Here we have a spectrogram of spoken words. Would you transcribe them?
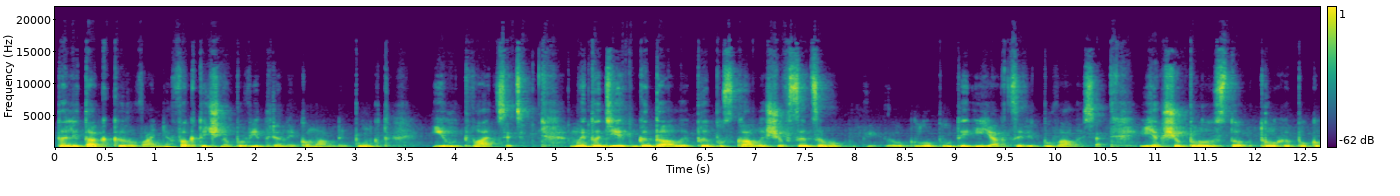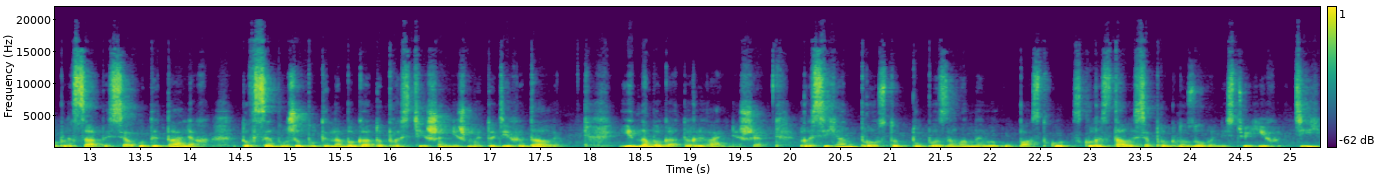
та літак керування, фактично повітряний командний пункт Іл-20. Ми тоді гадали, припускали, що все це могло бути і як це відбувалося. І якщо просто трохи покоперсатися у деталях, то все може бути набагато простіше, ніж ми тоді гадали. І набагато реальніше. Росіян просто тупо заманили у пастку, скористалися прогнозованістю їх дій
